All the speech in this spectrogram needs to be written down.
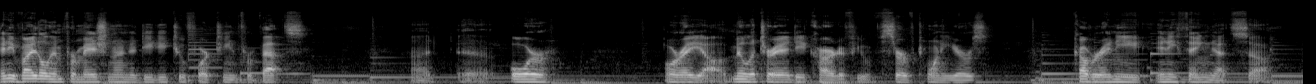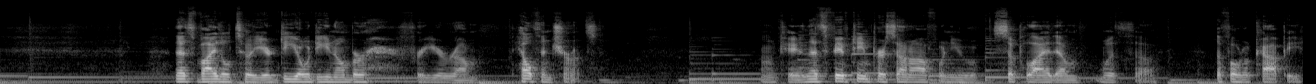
any vital information on the DD214 for vets uh, or or a uh, military ID card if you've served 20 years. Cover any anything that's uh, that's vital to your DOD number for your um, health insurance. Okay, and that's 15% off when you supply them with uh, the photocopy.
